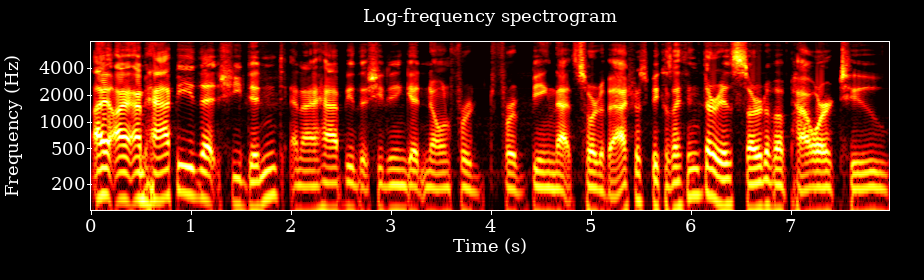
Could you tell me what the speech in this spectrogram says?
I, I I'm happy that she didn't, and I'm happy that she didn't get known for for being that sort of actress because I think there is sort of a power to,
